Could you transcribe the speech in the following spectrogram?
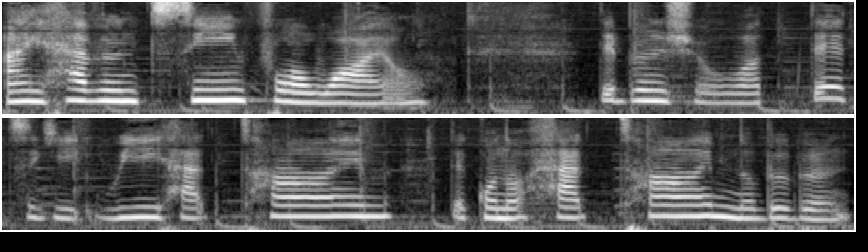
I haven't seen for a while で文章終わって次 We had time でこの had time の部分。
